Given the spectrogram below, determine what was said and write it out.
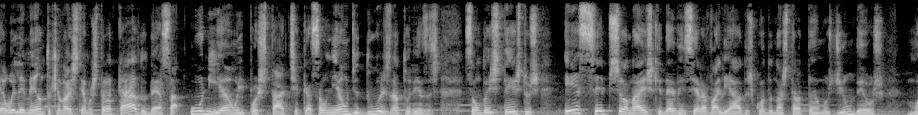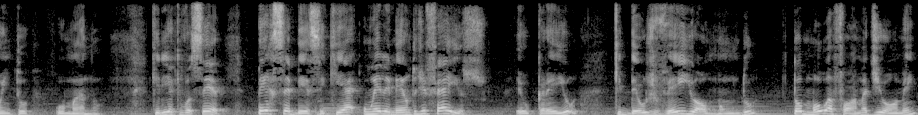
é o elemento que nós temos tratado dessa união hipostática, essa união de duas naturezas. São dois textos excepcionais que devem ser avaliados quando nós tratamos de um Deus muito humano. Queria que você percebesse que é um elemento de fé isso. Eu creio que Deus veio ao mundo, tomou a forma de homem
